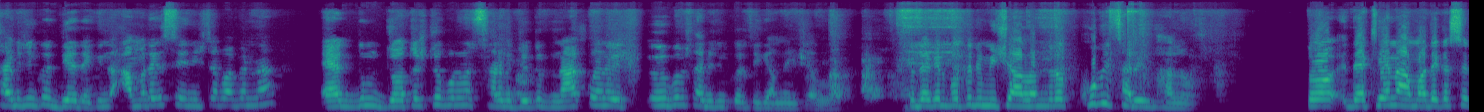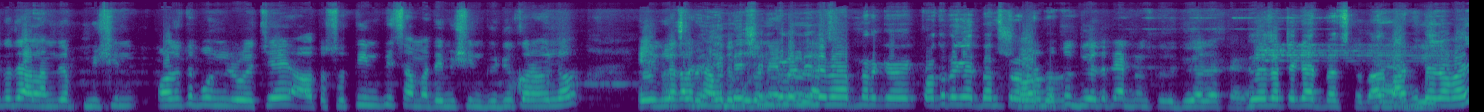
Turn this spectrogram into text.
সার্ভিসিং করে দিয়ে দেয় কিন্তু আমাদের কাছে এই জিনিসটা পাবেন না। একদম যথেষ্ট পরিমাণ সার্ভিস যেহেতু না করেন ওইভাবে সার্ভিসিং করে থাকি আমরা ইনশাল্লাহ তো দেখেন প্রত্যেকটি মেশিন আলহামদুলিল্লাহ খুবই সার্ভিস ভালো। তো দেখেন আমাদের কাছে আলহামদুলিল্লাহ মেশিন পর্যাপ্ত পরিমাণে রয়েছে অথচ তিন পিস আমাদের মেশিন ভিডিও করা হলো। এইগুলো আচ্ছা, কত টাকা অ্যাডভান্স সর্বোচ্চ টাকা অ্যাডভান্স করবে দুই হাজার টাকা। দুই হাজার টাকা অ্যাডভান্স আর হ্যাঁ, বাকি জি। টাকা ভাই?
